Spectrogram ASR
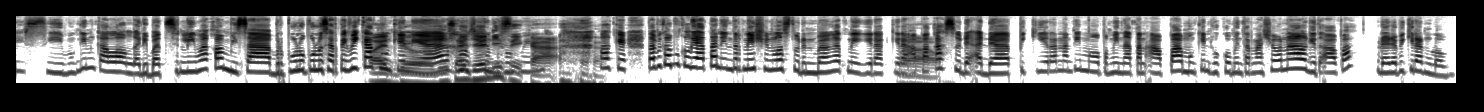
I see. Mungkin kalau nggak dibatasin lima, kamu bisa berpuluh-puluh sertifikat mungkin Waduh, ya. Bisa jadi sih kak. Oke, tapi kamu kelihatan international student banget nih kira-kira. Wow. Apakah sudah ada pikiran nanti mau peminatan apa? Mungkin hukum internasional gitu apa? Udah ada pikiran belum?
